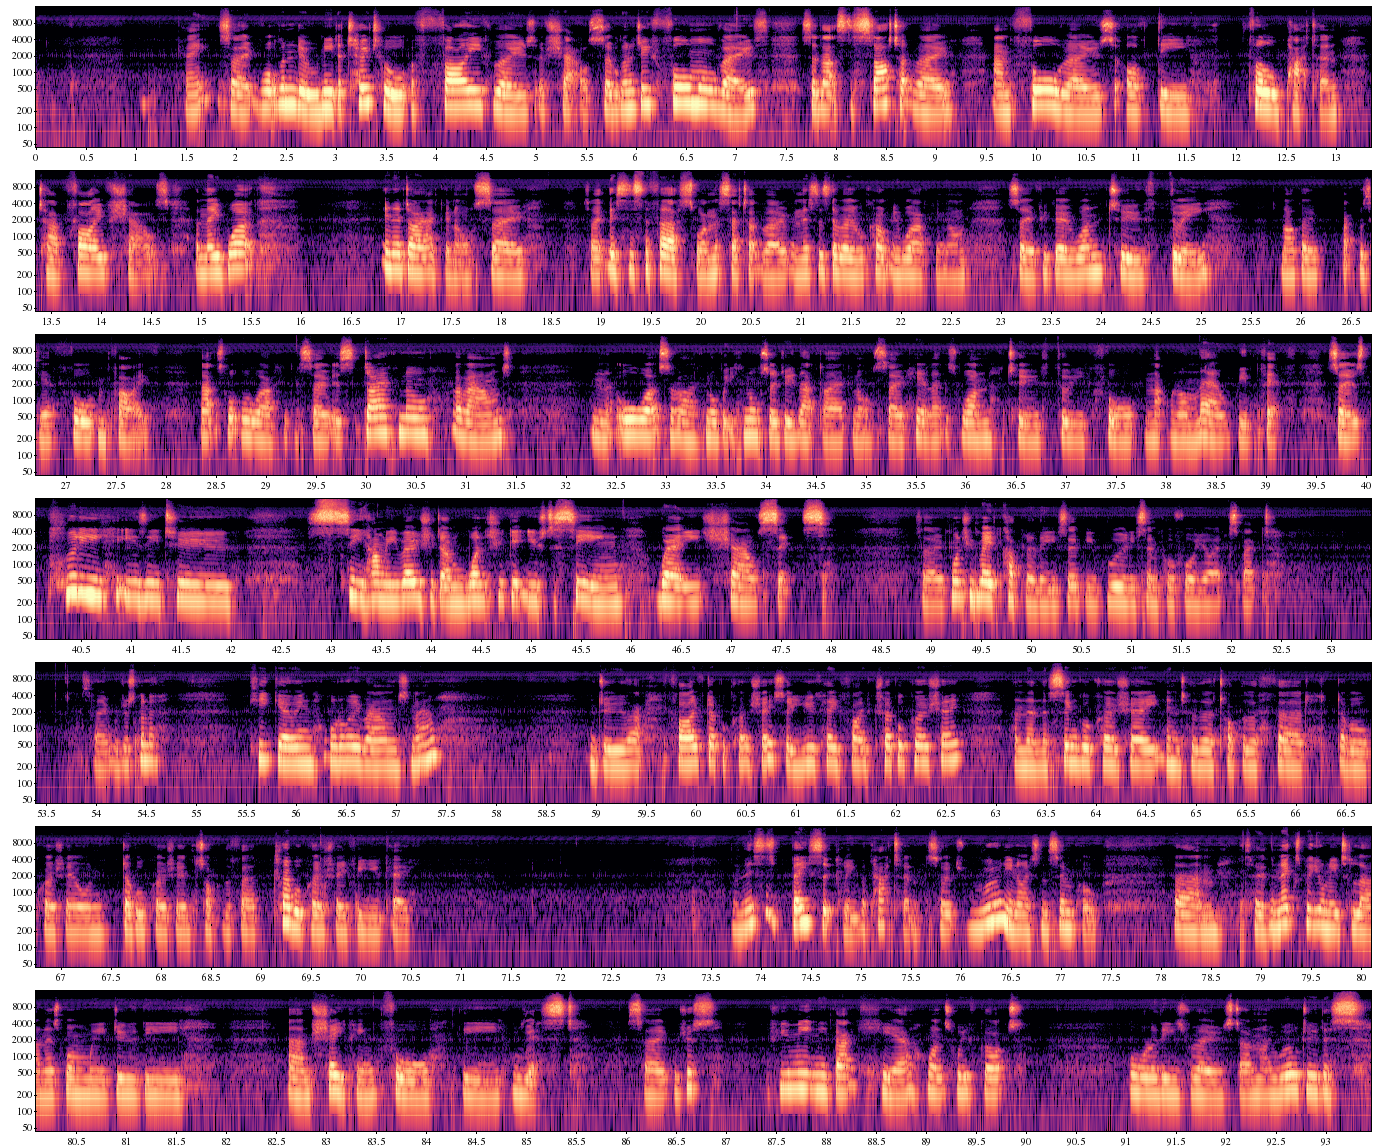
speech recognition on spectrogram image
Okay, so what we're going to do, we need a total of five rows of shells. So we're going to do four more rows. So that's the startup row and four rows of the full pattern to have five shells and they work in a diagonal so so this is the first one the setup row and this is the row we're currently working on so if you go one two three and I'll go backwards here four and five that's what we're working so it's diagonal around and it all works diagonal but you can also do that diagonal. So here let's one two three four and that one on there would be the fifth. So it's pretty easy to see how many rows you've done once you get used to seeing where each shell sits. So once you've made a couple of these it'll be really simple for you I expect. So we're just going to keep going all the way around now do that five double crochet so UK five treble crochet and then the single crochet into the top of the third double crochet or double crochet into the top of the third treble crochet for UK and this is basically the pattern so it's really nice and simple. Um, so the next bit you'll need to learn is when we do the um, shaping for the wrist. So we just if you meet me back here once we've got all of these rows done, I will do this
